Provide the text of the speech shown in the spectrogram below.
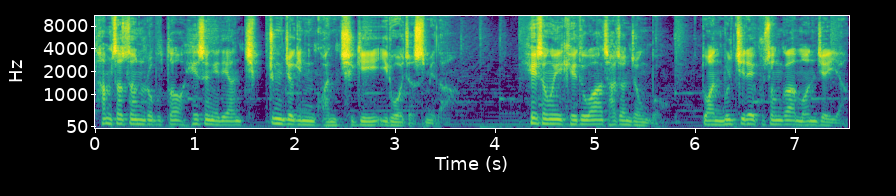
탐사선으로부터 해성에 대한 집중적인 관측이 이루어졌습니다. 해성의 궤도와 자전 정보, 또한 물질의 구성과 먼지의 양,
